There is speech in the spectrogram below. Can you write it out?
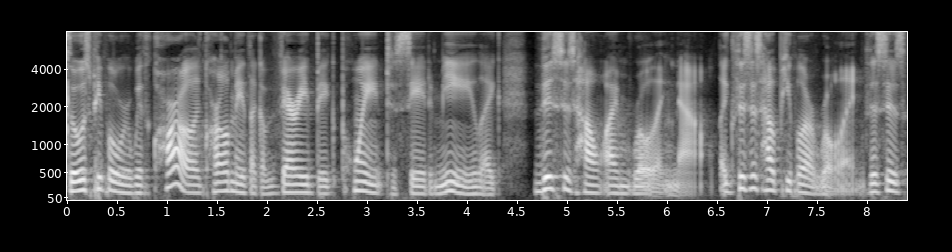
those people were with Karl, and Karl made like a very big point to say to me, like, this is how I'm rolling now. Like, this is how people are rolling. This is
